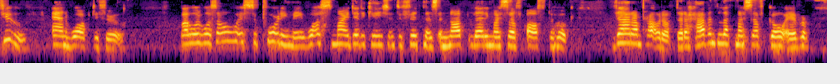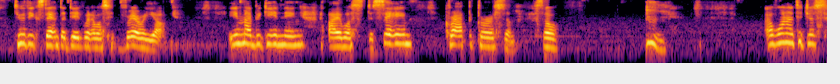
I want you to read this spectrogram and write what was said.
too and walked it through. But what was always supporting me was my dedication to fitness and not letting myself off the hook. That I'm proud of, that I haven't let myself go ever to the extent I did when I was very young. In my beginning, I was the same crappy person. So I wanted to just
